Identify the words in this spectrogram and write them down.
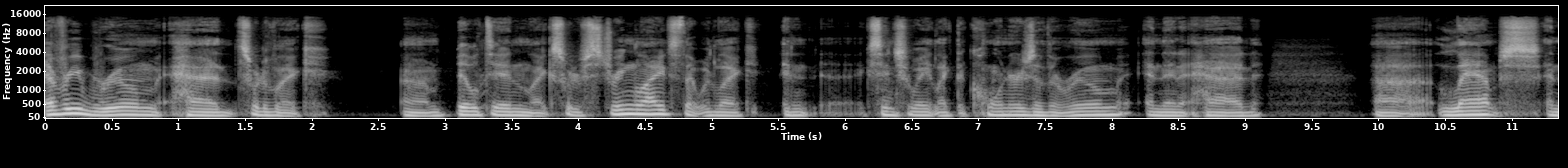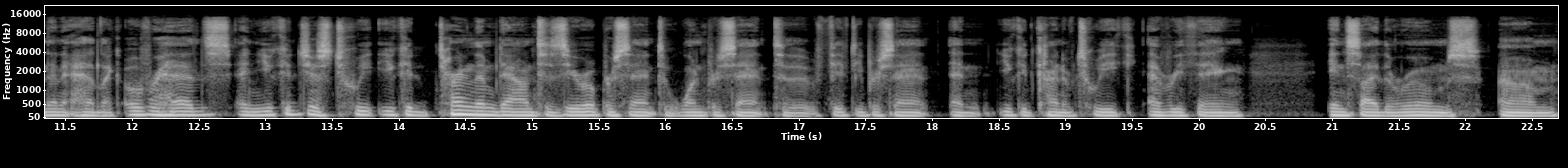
every room had sort of like um, built in like sort of string lights that would like in, accentuate like the corners of the room, and then it had uh, lamps, and then it had like overheads, and you could just tweak. You could turn them down to zero percent, to one percent, to fifty percent, and you could kind of tweak everything inside the rooms. Um,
